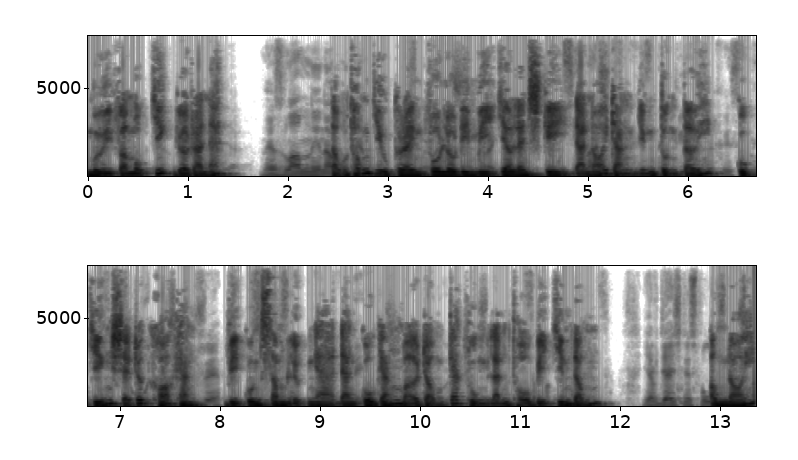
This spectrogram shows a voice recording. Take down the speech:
10 và một chiếc Granat. Tổng thống Ukraine Volodymyr Zelensky đã nói rằng những tuần tới, cuộc chiến sẽ rất khó khăn vì quân xâm lược Nga đang cố gắng mở rộng các vùng lãnh thổ bị chiếm đóng. Ông nói,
